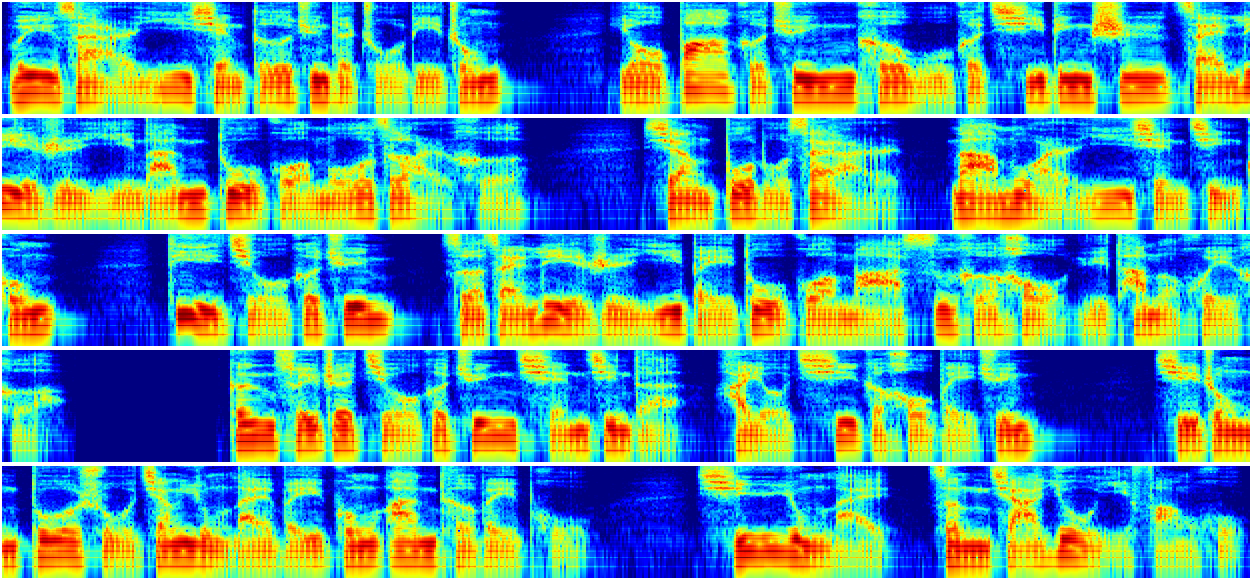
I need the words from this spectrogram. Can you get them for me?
威塞尔一线德军的主力中，有八个军和五个骑兵师在烈日以南渡过摩泽尔河，向布鲁塞尔纳穆尔一线进攻；第九个军则在烈日以北渡过马斯河后与他们会合。跟随着九个军前进的还有七个后备军，其中多数将用来围攻安特卫普，其余用来增加右翼防护。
